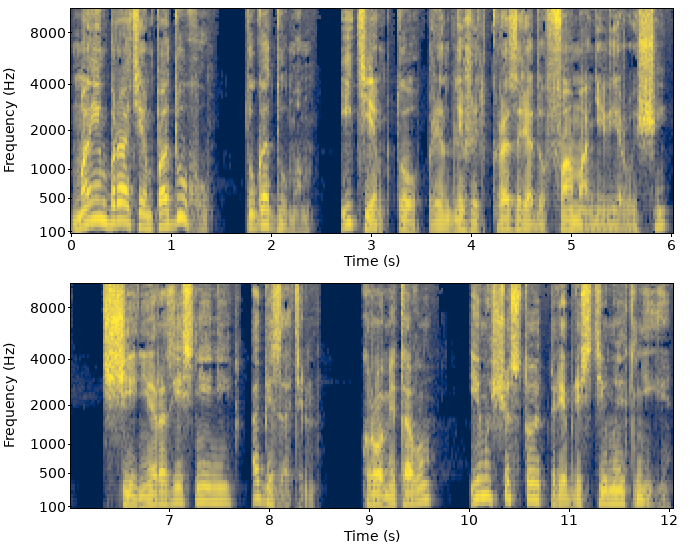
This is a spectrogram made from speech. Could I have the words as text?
Моим братьям по духу, тугодумам, и тем, кто принадлежит к разряду Фома неверующий, чтение разъяснений обязательно. Кроме того, им еще стоит приобрести мои книги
